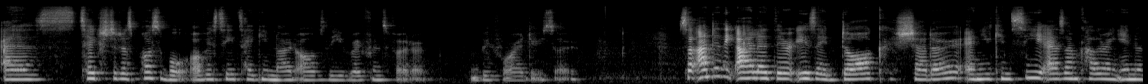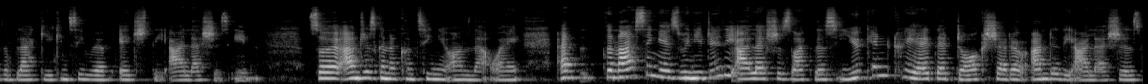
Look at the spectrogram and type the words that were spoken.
as textured as possible, obviously taking note of the reference photo before I do so. So under the eyelid there is a dark shadow and you can see as I'm coloring in with the black you can see we have etched the eyelashes in. So I'm just going to continue on that way. And the nice thing is when you do the eyelashes like this, you can create that dark shadow under the eyelashes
